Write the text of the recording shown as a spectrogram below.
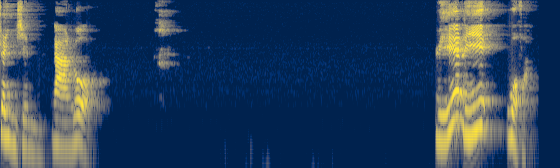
身心安乐。远离恶法，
